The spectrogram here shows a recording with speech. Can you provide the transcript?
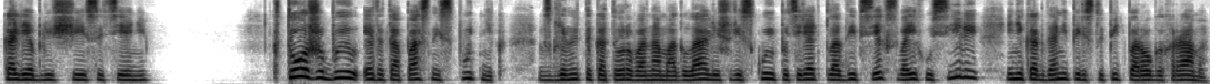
колеблющиеся тени. Кто же был этот опасный спутник, взглянуть на которого она могла, лишь рискуя потерять плоды всех своих усилий и никогда не переступить порога храма?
